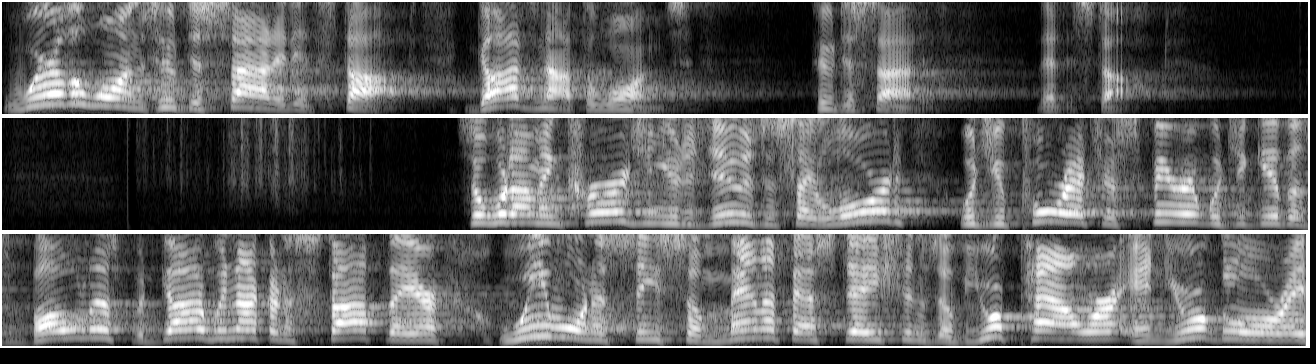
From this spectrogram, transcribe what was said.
We're the ones who decided it stopped. God's not the ones who decided that it stopped. So, what I'm encouraging you to do is to say, Lord, would you pour out your spirit? Would you give us boldness? But God, we're not going to stop there. We want to see some manifestations of your power and your glory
